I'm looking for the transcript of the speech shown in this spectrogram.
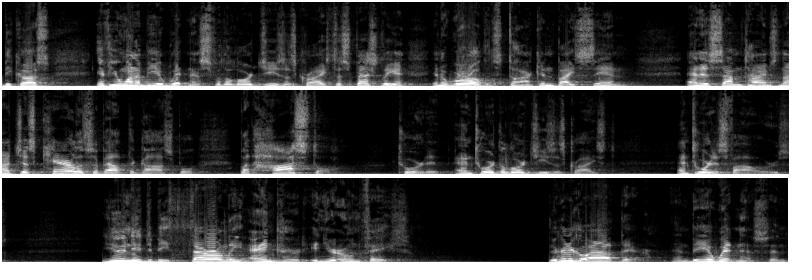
Because if you want to be a witness for the Lord Jesus Christ, especially in a world that's darkened by sin and is sometimes not just careless about the gospel, but hostile toward it and toward the Lord Jesus Christ and toward his followers, you need to be thoroughly anchored in your own faith. They're going to go out there and be a witness and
